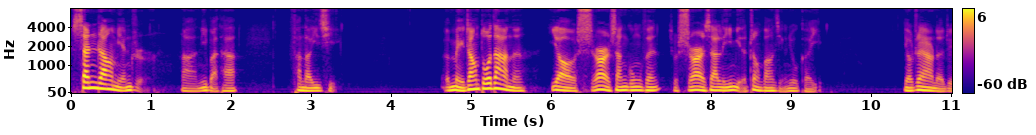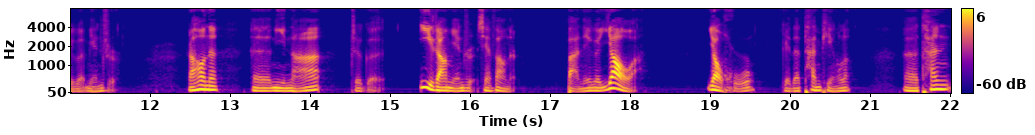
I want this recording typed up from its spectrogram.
三张棉纸。啊，你把它放到一起，呃，每张多大呢？要十二三公分，就十二三厘米的正方形就可以。要这样的这个棉纸，然后呢，呃，你拿这个一张棉纸先放那儿，把那个药啊药糊给它摊平了，呃，摊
